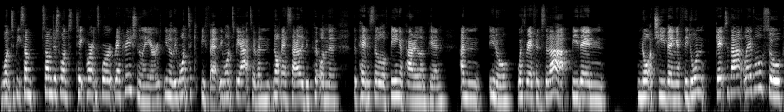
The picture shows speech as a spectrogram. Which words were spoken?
want to be some some just want to take part in sport recreationally or you know they want to be fit they want to be active and not necessarily be put on the the pedestal of being a paralympian and you know with reference to that be then not achieving if they don't get to that level. So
